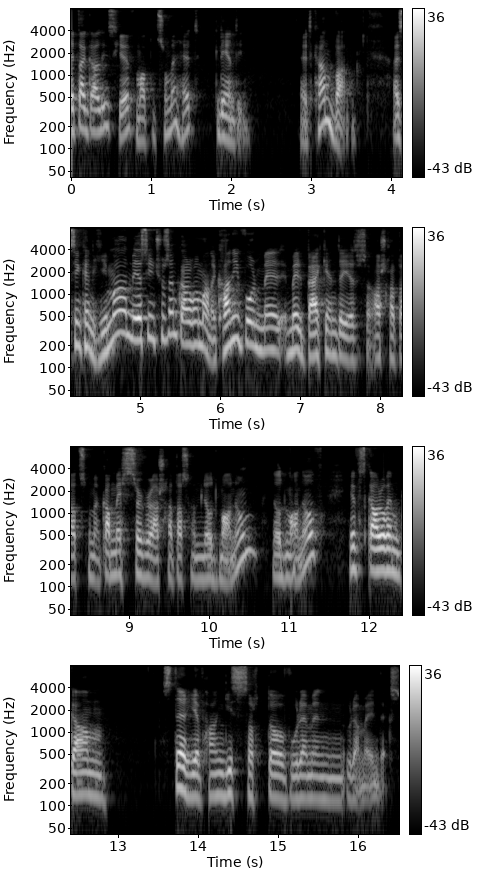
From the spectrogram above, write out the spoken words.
հետ է գալիս եւ մատուցում է հետ կլիենտին։ Այդքան բան։ Այսինքն հիմա ես ինչ ուզեմ կարող եմ անել, քանի որ մեր մեր backend-ը ես աշխատացնում եմ կամ մեր server-ը աշխատացնում եմ Node-ման-ում, Node-մանով, եւ կարող եմ գամ ստեղ եւ հանգիստ սրտով ուրեմն ուրեմն index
